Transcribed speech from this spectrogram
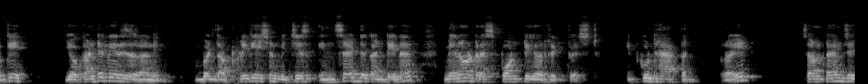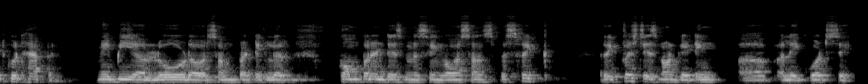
okay? Your container is running but the application which is inside the container may not respond to your request. It could happen right? Sometimes it could happen maybe a load or some particular component is missing or some specific request is not getting uh, like what say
